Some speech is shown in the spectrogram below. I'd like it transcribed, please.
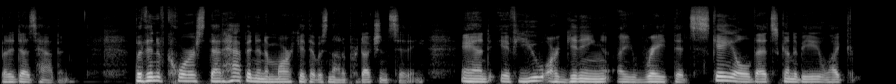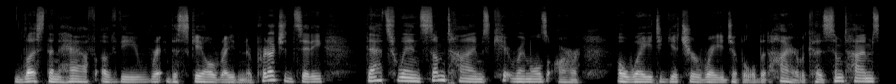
but it does happen. But then, of course, that happened in a market that was not a production city. And if you are getting a rate that's scale that's going to be like less than half of the the scale rate in a production city, that's when sometimes kit rentals are a way to get your wage up a little bit higher because sometimes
